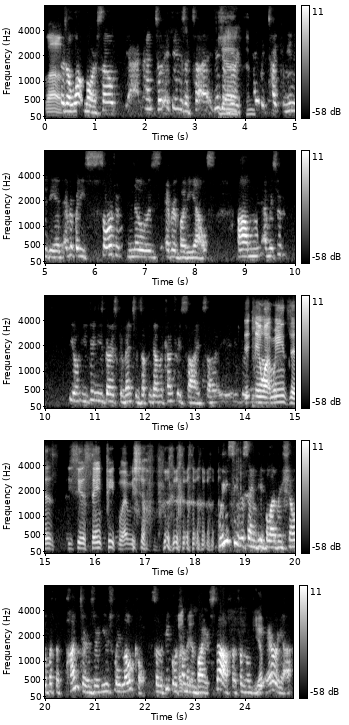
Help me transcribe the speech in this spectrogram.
Wow. There's a lot more. So yeah, and so it is a t- it is a very tightly tight community, and everybody sort of knows everybody else. Um, and we sort of, you know, you're doing these various conventions up and down the countryside. So you, you're doing, And what uh, means is you see the same people every show. we see the same people every show, but the punters are usually local. So the people who come in and buy your stuff are from the Yep. area.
